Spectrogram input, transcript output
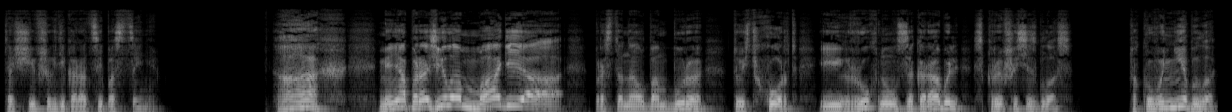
тащивших декорации по сцене. «Ах, меня поразила магия!» — простонал Бамбура, то есть Хорт, и рухнул за корабль, скрывшись из глаз. «Такого не было!»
